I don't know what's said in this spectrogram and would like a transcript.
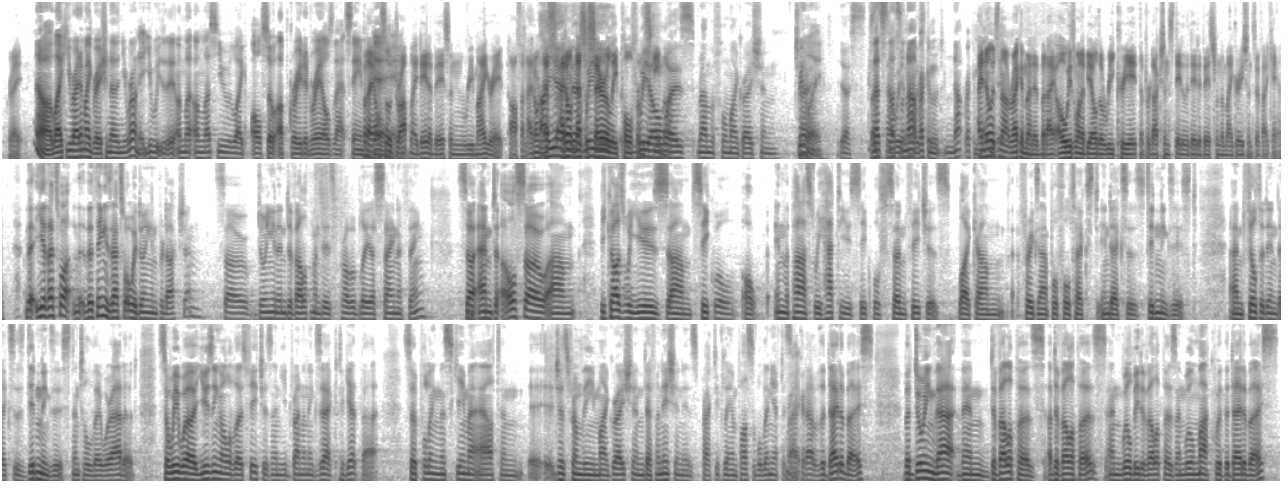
right? No, like you write a migration and then you run it. You unless you like also upgraded Rails that same. But I also drop my database and remigrate often. I don't. Uh, yeah, I don't necessarily we, pull from We schema. always run the full migration. chain. Really? Yes. 'Cause that's how that's, not always do recommend it. not recommended. I know it's not recommended, but I always want to be able to recreate the production state of the database from the migrations if I can. Th- Yeah, that's what the thing is. That's what we're doing in production. So doing it in development is probably a saner thing. So and also um, because we use um, SQL, or in the past we had to use SQL for certain features, like um, for example, full text indexes didn't exist. And filtered indexes didn't exist until they were added. So we were using all of those features, and you'd run an exec to get that. So pulling the schema out and uh, just from the migration definition is practically impossible. Then you have to suck Right. it out of the database. But doing that, then developers are developers and will be developers and will muck with the database.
